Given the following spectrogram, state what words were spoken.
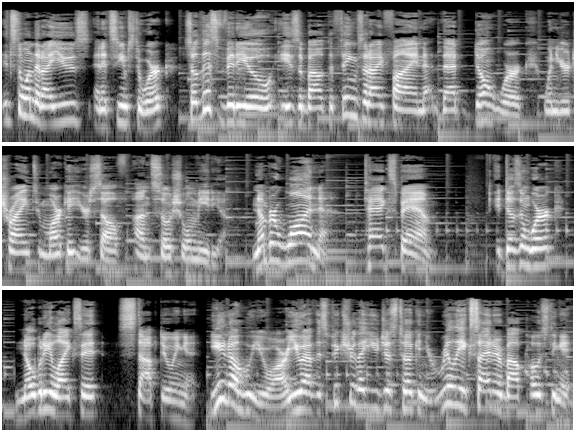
it's the one that I use and it seems to work. So this video is about the things that I find that don't work when you're trying to market yourself on social media. Number one, tag spam. It doesn't work. Nobody likes it. Stop doing it. You know who you are. You have this picture that you just took and you're really excited about posting it.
